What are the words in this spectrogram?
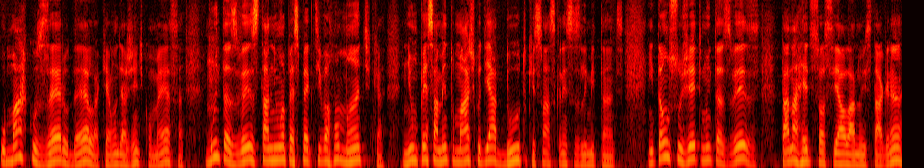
o marco zero dela, que é onde a gente começa, muitas vezes está em uma perspectiva romântica, em um pensamento mágico de adulto, que são as crenças limitantes. Então, o sujeito muitas vezes vezes tá na rede social lá no Instagram,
